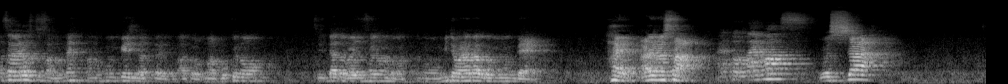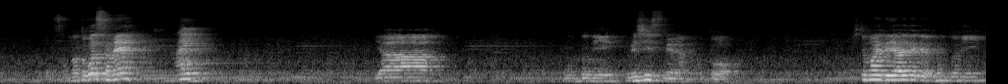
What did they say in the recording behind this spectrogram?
阿佐ヶ谷ロフトさんのね、あのホームページだったりとか、あと、まあ、僕のツイッターとかインスタグラムとかあの見てもらえたらと思うんで、はい、ありがとうございました。ありがとうございますよっしゃ。そんなとこですかね。はいいやー、本当に嬉しいですね、なんか本当。人前でやるだけで本当に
